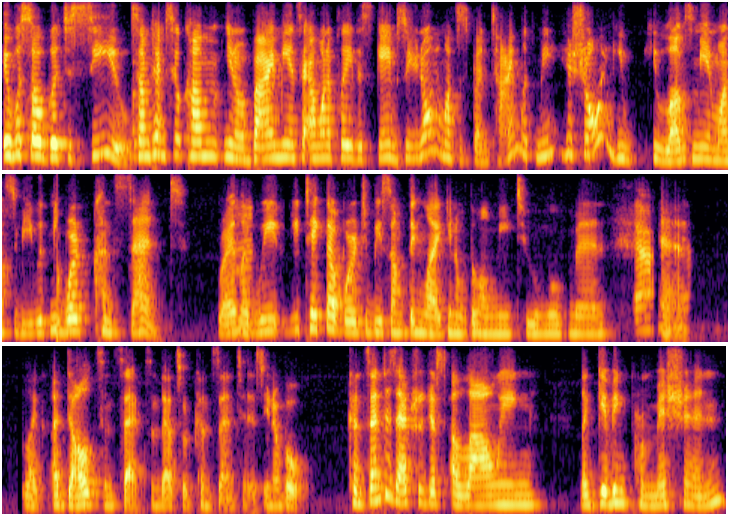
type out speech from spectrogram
it was so good to see you. Sometimes he'll come, you know, by me and say I want to play this game. So you know he wants to spend time with me. He's showing he he loves me and wants to be with me. The word consent, right? Like mm-hmm. we we take that word to be something like, you know, with the whole Me Too movement Yeah. and like adults and sex and that's what consent is, you know, but consent is actually just allowing like giving permission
